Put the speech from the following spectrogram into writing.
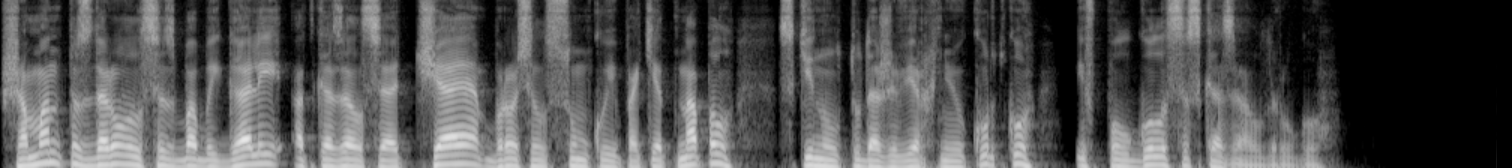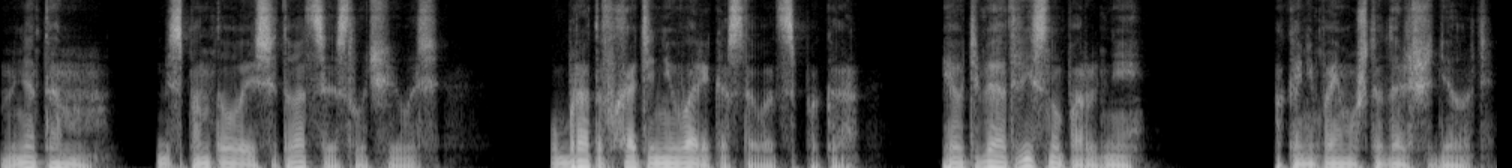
Шаман поздоровался с бабой Галей, отказался от чая, бросил сумку и пакет на пол, скинул туда же верхнюю куртку и в полголоса сказал другу. «У меня там Беспонтовая ситуация случилась. У брата в хате не варик оставаться пока. Я у тебя отвисну пару дней, пока не пойму, что дальше делать.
